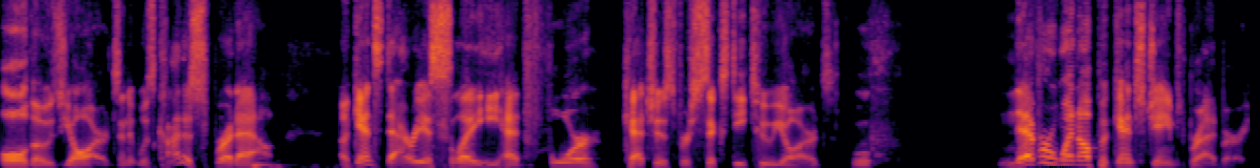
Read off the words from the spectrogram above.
all those yards? And it was kind of spread out. Against Darius Slay, he had four catches for 62 yards. Oof. Never went up against James Bradberry.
